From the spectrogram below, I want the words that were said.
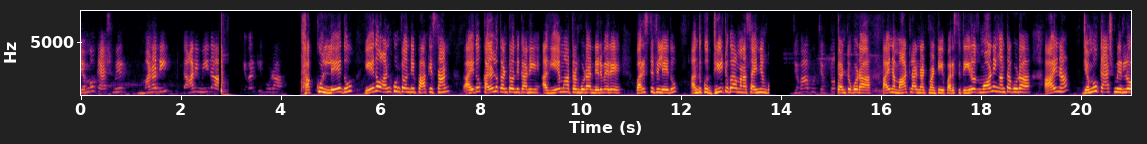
జమ్మూ కాశ్మీర్ మనది. దాని మీద ఎవరికి కూడా హక్కు లేదు. ఏదో అనుకుంటోంది పాకిస్తాన్. ఏదో కలలు కంటోంది కానీ అది ఏ మాత్రం కూడా నెరవేరే పరిస్థితి లేదు. అందుకు ధీటుగా మన సైన్యం జవాబు చెప్తోంది అంటూ కూడా ఆయన మాట్లాడినటువంటి పరిస్థితి. ఈరోజు మార్నింగ్ అంతా కూడా ఆయన జమ్మూ కాశ్మీర్లో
